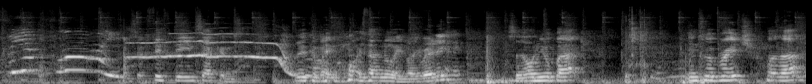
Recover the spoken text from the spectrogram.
Three and five. So 15 seconds. Luca, mate, what is that noise? Are you ready? So on your back, into a bridge, like that.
